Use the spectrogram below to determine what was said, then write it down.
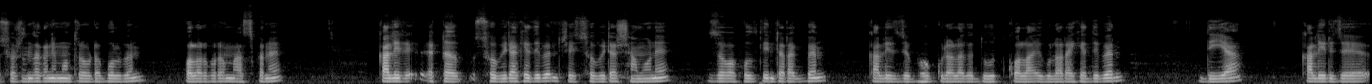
শ্মশান জাগানি মন্ত্র ওটা বলবেন, বলার পরে মাঝখানে কালীর একটা ছবি রেখে দেবেন। সেই ছবিটার সামনে জবা ফুল তিনটা রাখবেন। কালীর যে ভোগগুলো লাগে, দুধ, কলা, এগুলো রেখে দিবেন। দিয়া কালীর যে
